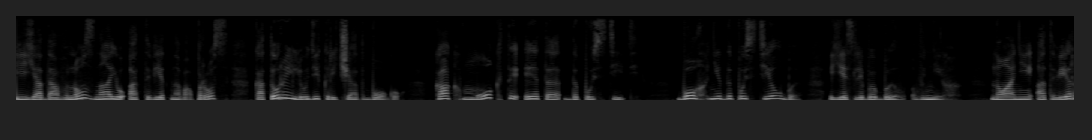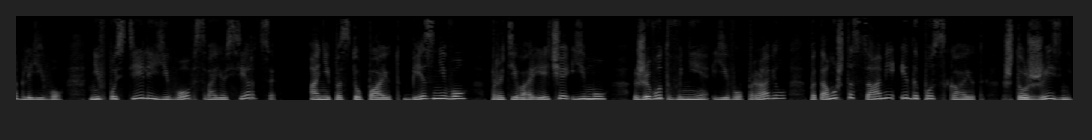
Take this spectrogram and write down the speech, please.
И я давно знаю ответ на вопрос, который люди кричат Богу. Как мог ты это допустить? Бог не допустил бы, если бы был в них. Но они отвергли его, не впустили его в свое сердце. Они поступают без него, противореча ему, живут вне его правил, потому что сами и допускают, что жизнь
